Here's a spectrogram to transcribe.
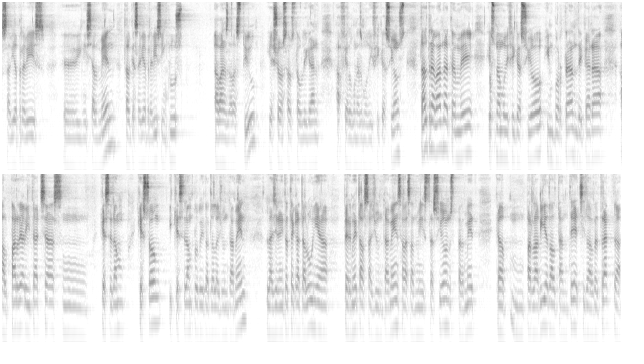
s'havia previst eh, inicialment, del que s'havia previst inclús abans de l'estiu i això ens està obligant a fer algunes modificacions. D'altra banda, també és una modificació important de cara al parc d'habitatges mm, que, seran, que són i que seran propietat de l'Ajuntament. La Generalitat de Catalunya permet als ajuntaments, a les administracions, permet que mm, per la via del tanteig i del retracte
